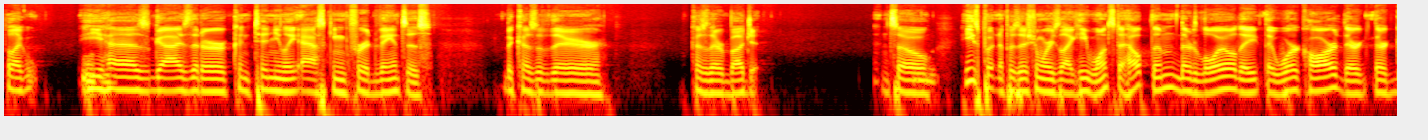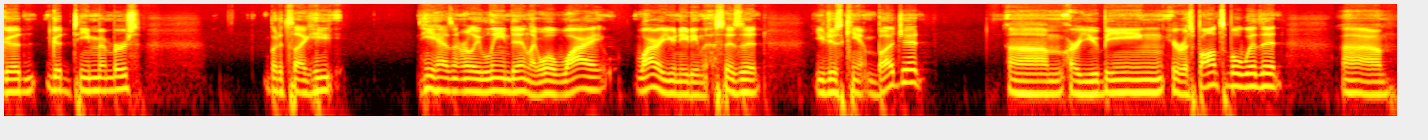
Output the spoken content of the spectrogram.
but like he has guys that are continually asking for advances because of their because of their budget. And so he's put in a position where he's like he wants to help them. They're loyal. They they work hard. They're they're good good team members. But it's like he he hasn't really leaned in. Like, well, why why are you needing this? Is it you just can't budget? Um, are you being irresponsible with it? Um,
